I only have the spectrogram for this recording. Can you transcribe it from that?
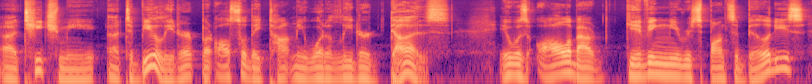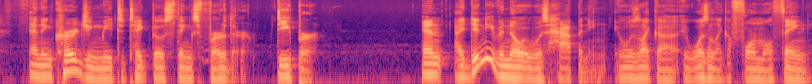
uh, teach me uh, to be a leader, but also they taught me what a leader does. It was all about giving me responsibilities and encouraging me to take those things further, deeper. And I didn't even know it was happening. It was like a it wasn't like a formal thing.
